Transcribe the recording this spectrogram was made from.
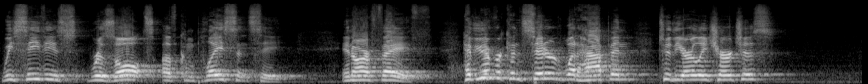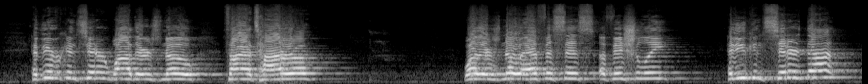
We see these results of complacency in our faith. Have you ever considered what happened to the early churches? Have you ever considered why there's no Thyatira? Why there's no Ephesus officially? Have you considered that?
